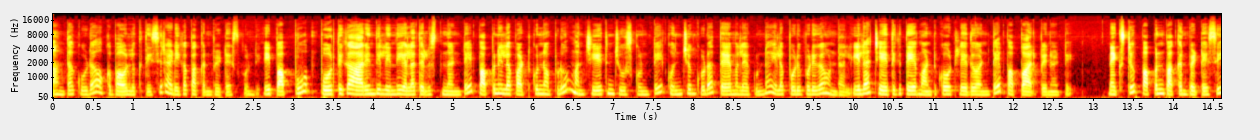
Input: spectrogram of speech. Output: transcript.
అంతా కూడా ఒక బౌల్లోకి తీసి రెడీగా పక్కన పెట్టేసుకోండి. ఈ పప్పు పూర్తిగా ఆరింది లేనిది ఎలా తెలుస్తుందంటే పప్పుని ఇలా పట్టుకున్నప్పుడు మన చేతిని చూసుకుంటే కొంచెం కూడా తేమ లేకుండా ఇలా పొడి పొడిగా ఉండాలి. ఇలా చేతికి తేమ అంటుకోవట్లేదు అంటే పప్పు ఆరిపోయినట్టే. నెక్స్ట్ పప్పును పక్కన పెట్టేసి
